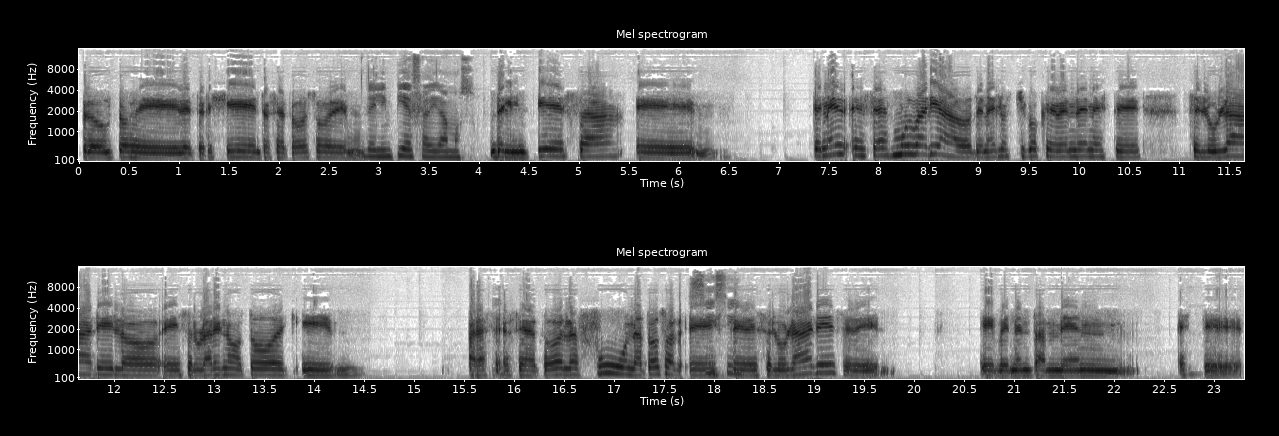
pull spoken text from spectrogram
productos de detergente, o sea, todo eso de... De limpieza, digamos. De limpieza, eh, tener, es muy variado, tener los chicos que venden este celulares, los eh, celulares no, todo eh, para hacer, o sea, toda la funda, todos este, celulares, eh, venden también este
